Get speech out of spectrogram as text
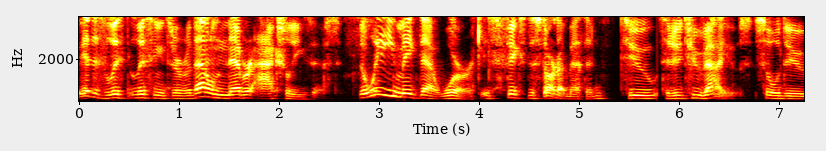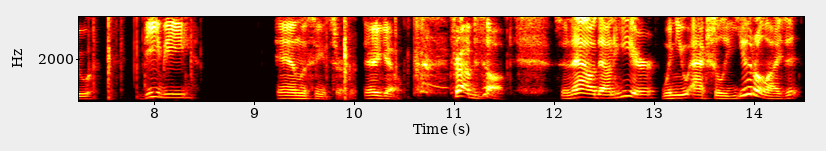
we had this list listening server. That'll never actually exist. The way you make that work is fix the startup method to, to do two values. So we'll do db and listening server. There you go. Problem solved. So now down here, when you actually utilize it,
